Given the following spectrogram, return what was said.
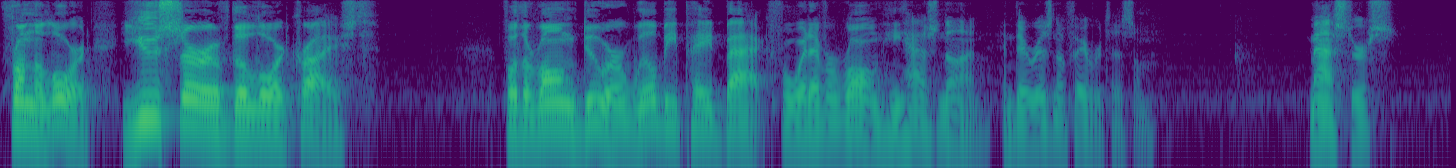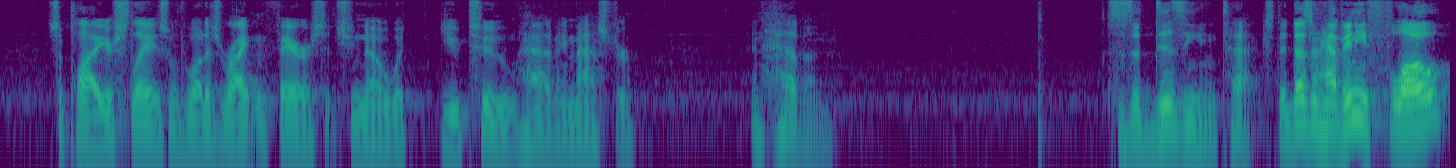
from the Lord. You serve the Lord Christ. For the wrongdoer will be paid back for whatever wrong he has done, and there is no favoritism. Masters, supply your slaves with what is right and fair, since you know what you too have a master in heaven. This is a dizzying text. It doesn't have any flow.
